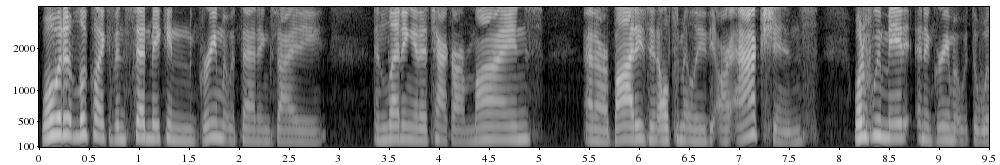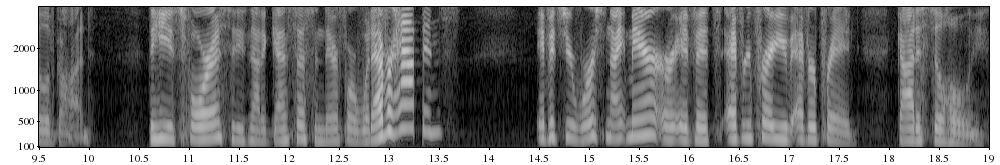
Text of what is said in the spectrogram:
what would it look like if instead making an agreement with that anxiety and letting it attack our minds and our bodies and ultimately our actions? What if we made an agreement with the will of God? That He is for us, that He's not against us, and therefore, whatever happens, if it's your worst nightmare or if it's every prayer you've ever prayed, God is still holy.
